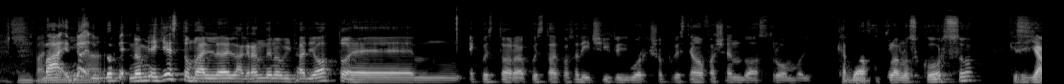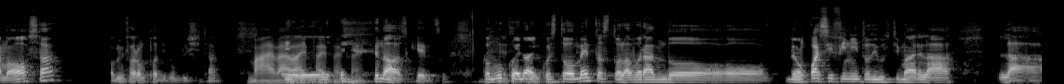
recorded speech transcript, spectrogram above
ma no, non mi hai chiesto, ma il, la grande novità di Otto è, è questo, questa cosa dei cicli di workshop che stiamo facendo a Stromboli, che abbiamo fatto l'anno scorso, che si chiama OSA fammi fare un po' di pubblicità. Vai, vai, vai, fai, fai, fai. no, scherzo. Comunque no, in questo momento sto lavorando, abbiamo quasi finito di ultimare la, la,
